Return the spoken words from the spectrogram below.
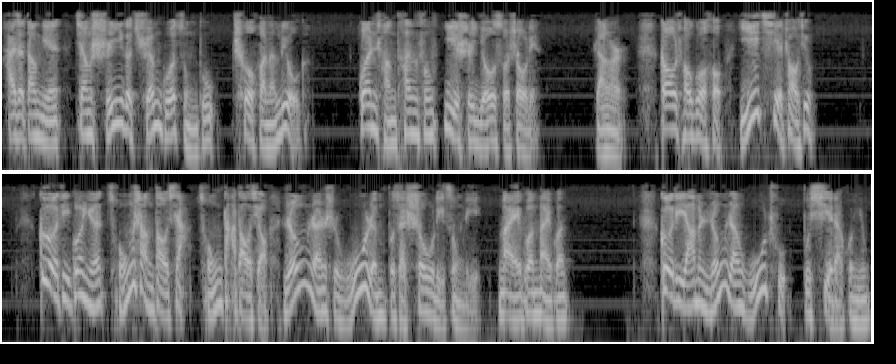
还在当年将十一个全国总督撤换了六个。官场贪风一时有所收敛，然而高潮过后一切照旧。各地官员从上到下，从大到小，仍然是无人不在收礼送礼、买官卖官。各地衙门仍然无处不懈怠昏庸，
